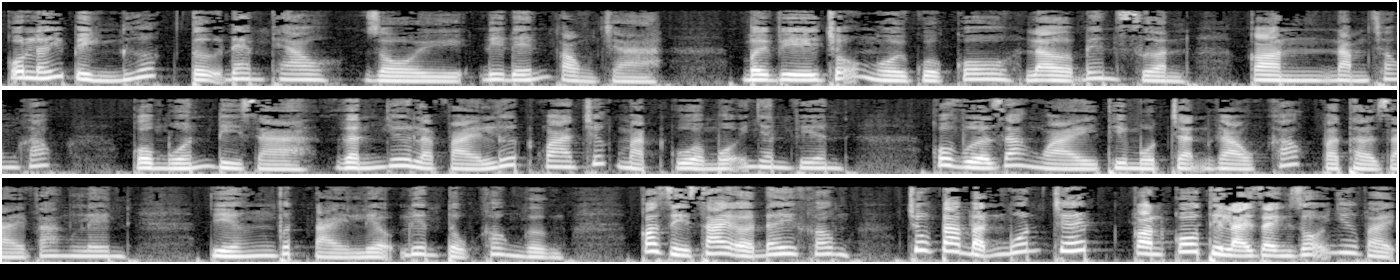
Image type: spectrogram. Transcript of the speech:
Cô lấy bình nước tự đem theo rồi đi đến phòng trà. Bởi vì chỗ ngồi của cô là ở bên sườn, còn nằm trong góc. Cô muốn đi ra, gần như là phải lướt qua trước mặt của mỗi nhân viên. Cô vừa ra ngoài thì một trận gào khóc và thở dài vang lên. Tiếng vứt tài liệu liên tục không ngừng. Có gì sai ở đây không? Chúng ta vẫn muốn chết, còn cô thì lại rảnh rỗi như vậy.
